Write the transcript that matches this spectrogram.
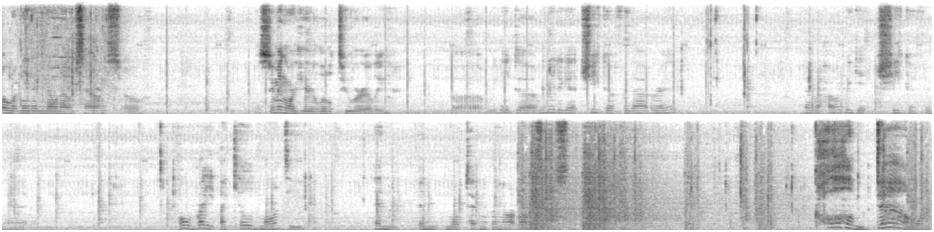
Oh, it made a no-no sound, so... Assuming we're here a little too early. Uh, we need to, we need to get Chica for that, right? Yeah, but how would we get Chica for that? Oh, right, I killed Monty. And, and, well, technically not Roxy, Calm down!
